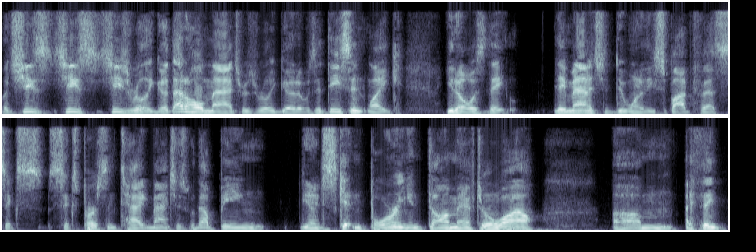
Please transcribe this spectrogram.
But she's she's she's really good. That whole match was really good. It was a decent like, you know, as they they managed to do one of these spot fest six six person tag matches without being, you know, just getting boring and dumb after Mhm. a while. Um, I think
